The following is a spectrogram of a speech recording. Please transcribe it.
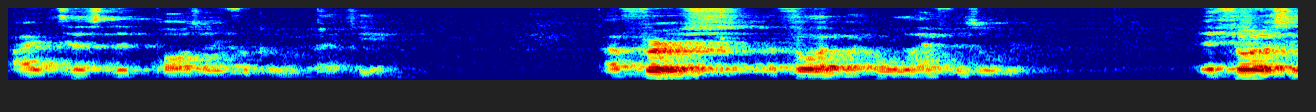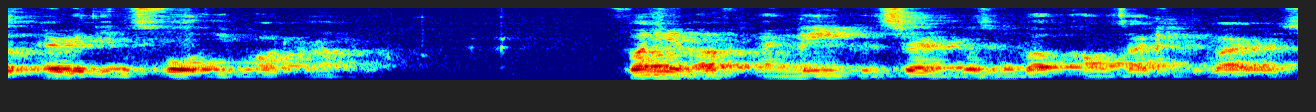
I tested positive for COVID 19. At first, I felt like my whole life was over. It felt as if everything was falling apart around me. Funny enough, my main concern wasn't about contacting the virus,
